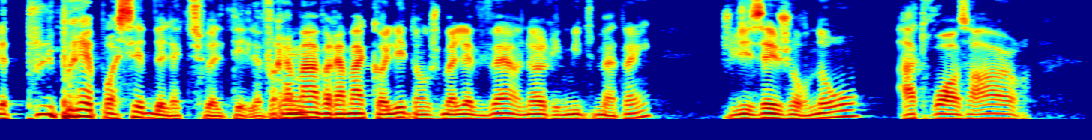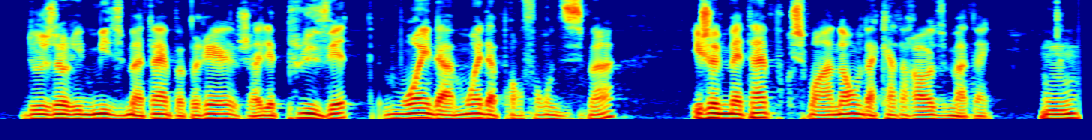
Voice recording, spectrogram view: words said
le plus près possible de l'actualité, là, vraiment, vraiment collé. Donc, je me levais à 1h30 du matin, je lisais les journaux. À 3 h 2h30 du matin à peu près, j'allais plus vite, moins d'a- moins d'approfondissement, et je le mettais pour qu'il soit en onde à 4 h du matin. Hum.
